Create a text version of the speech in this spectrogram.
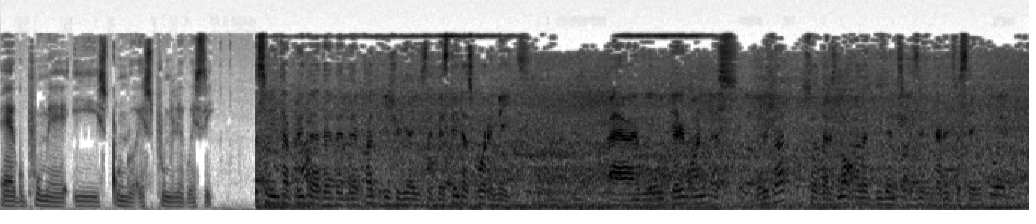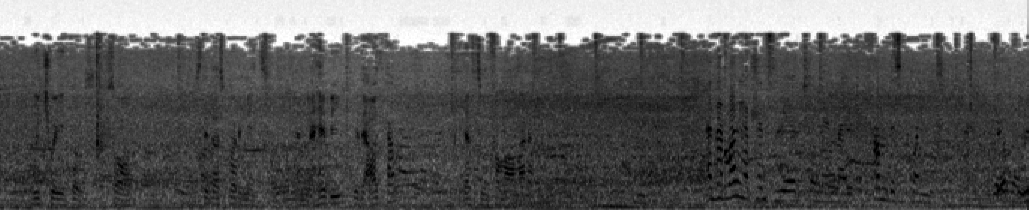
eh kuphume isiqundo esiphumile kwesi As we interpret the, the, the, the court issue here is that the status quo remains. Uh, we, we're getting on as usual, so there is no other given specifically to say which way it goes. So status quo remains. And we're happy with the outcome. We have to inform our management. And then what happens here, Chairman, like from this point? We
